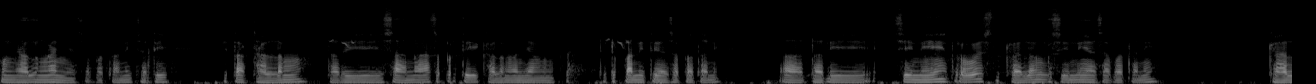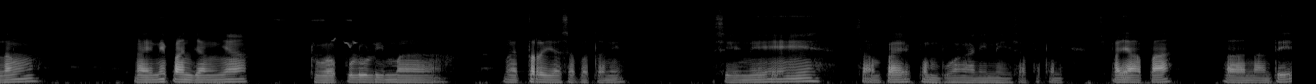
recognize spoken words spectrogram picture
penggalengan ya sahabat tani. Jadi kita galeng dari sana seperti galengan yang di depan itu ya sahabat tani. Uh, dari sini terus galeng ke sini ya sahabat tani. Galeng. Nah ini panjangnya 25 meter ya sahabat tani. Sini sampai pembuangan ini sahabat tani. Supaya apa? Uh, nanti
